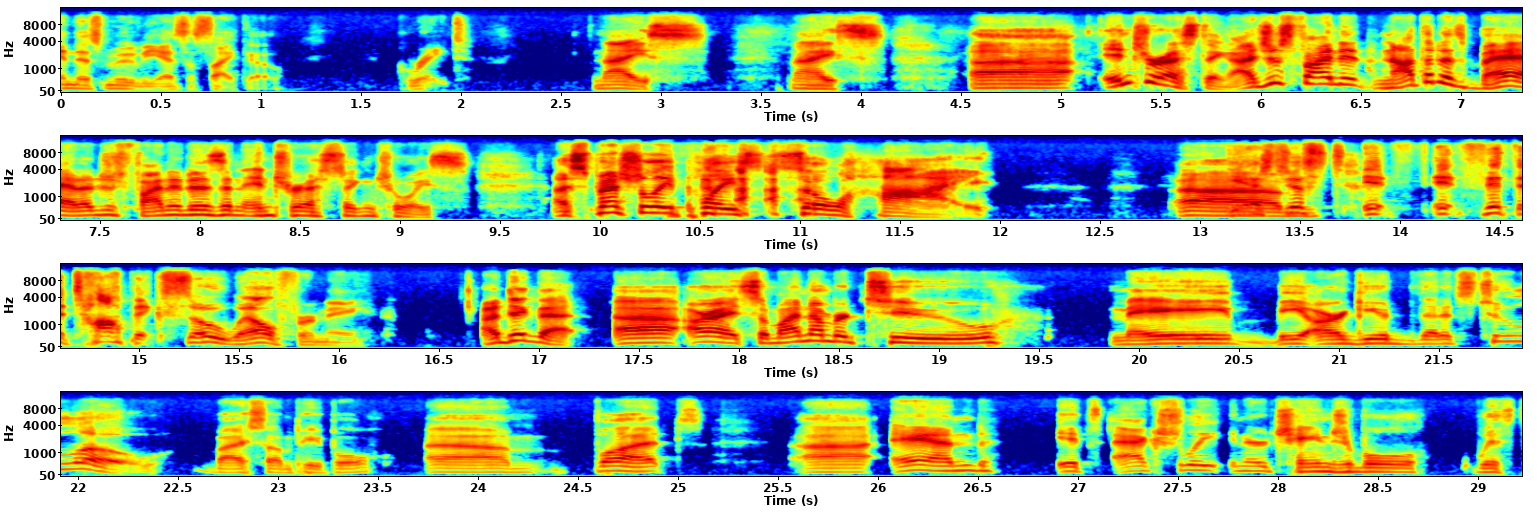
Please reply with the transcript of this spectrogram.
in this movie as a psycho. Great. Nice. Nice. Uh interesting. I just find it not that it's bad, I just find it as an interesting choice, especially placed so high. yeah, it's Um, just it it fit the topic so well for me. I dig that. Uh, all right, so my number two may be argued that it's too low by some people, um, but uh, and it's actually interchangeable with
